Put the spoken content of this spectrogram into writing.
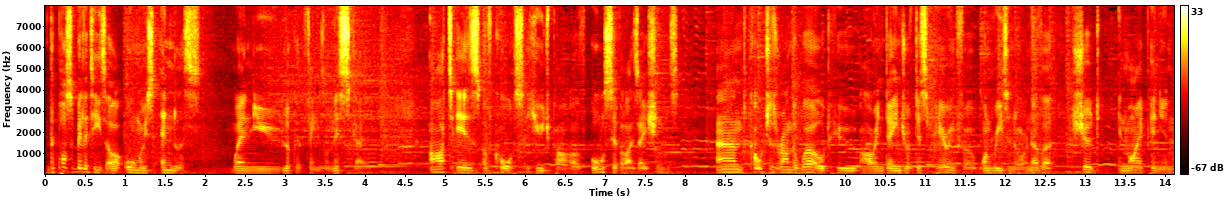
The possibilities are almost endless, when you look at things on this scale. Art is, of course, a huge part of all civilizations, and cultures around the world who are in danger of disappearing for one reason or another should, in my opinion,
